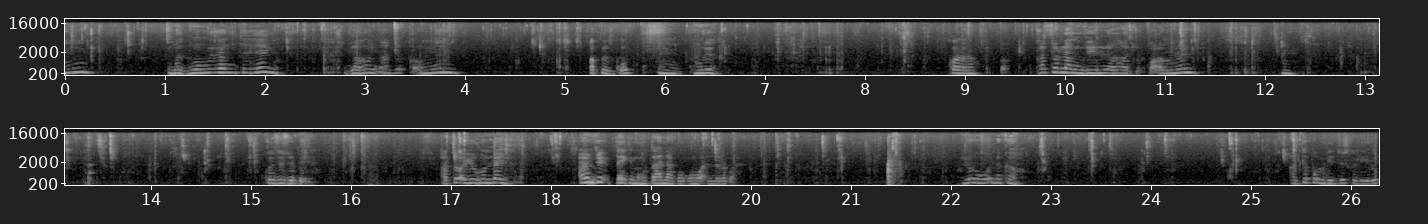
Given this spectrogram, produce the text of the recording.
Mm. Nagmumulan tayo. Dahon ako ka. Mm. Apil ko. Mm. Hindi. Kaya. Kato lang din lang ato ka. Mm. Kasi sabi. Ato ayo hunday. Ah, hindi. Tay, kimang tanan ko kung ano na ba. Hello, na ka. Ato pang dito sa kaliro.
